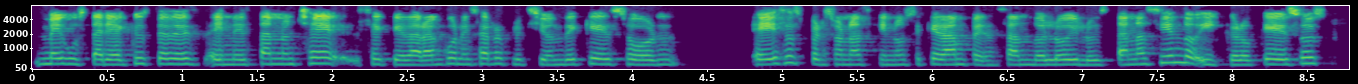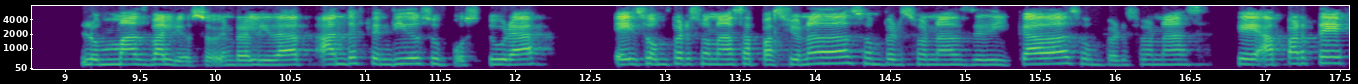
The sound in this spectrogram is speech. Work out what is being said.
me gustaría que ustedes en esta noche se quedaran con esa reflexión de que son esas personas que no se quedan pensándolo y lo están haciendo y creo que eso es lo más valioso. En realidad han defendido su postura, eh, son personas apasionadas, son personas dedicadas, son personas que aparte,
